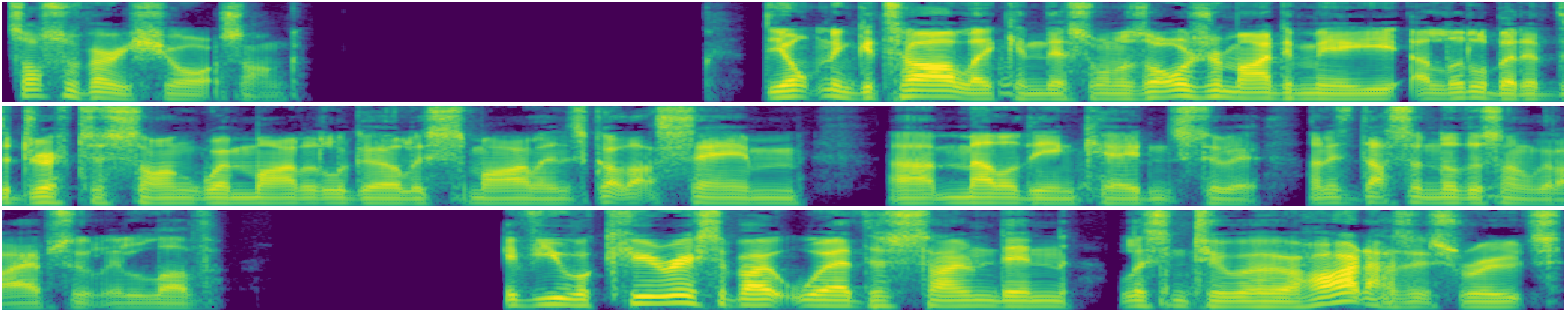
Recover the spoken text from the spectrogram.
It's also a very short song. The opening guitar lick in this one has always reminded me a little bit of the Drifter song when My Little Girl is Smiling. It's got that same uh, melody and cadence to it, and that's another song that I absolutely love. If you were curious about where the sound in Listen to Her Heart has its roots,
